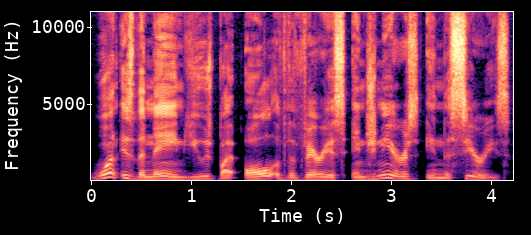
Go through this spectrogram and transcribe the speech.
What is the name used by all of the various engineers in the series?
